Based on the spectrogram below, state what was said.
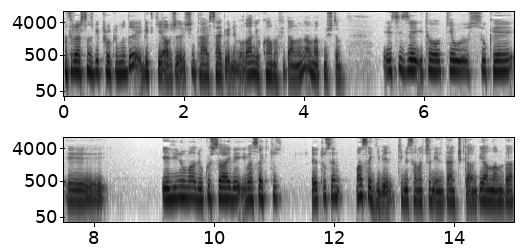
Hatırlarsanız bir programında bitki avcılar için tarihsel bir önemi olan Yokohama fidanlığını anlatmıştım. E, size Ito Keusuke, e, Elinuma Dokusai ve Iwasaki e, Tusemasa gibi kimi sanatçının elinden çıkan bir anlamda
